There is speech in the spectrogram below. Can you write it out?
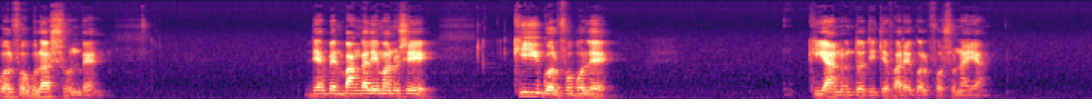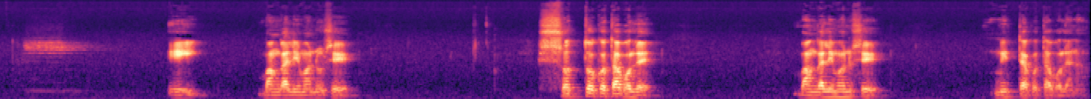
গল্পগুলা শুনবেন। দেখবেন বাঙালি মানুষে কি গল্প বলে, কি আনন্দ দিতে পারে গল্প শোনাইয়া। এই বাঙালি মানুষে সত্য কথা বলে, বাঙালি মানুষে মিথ্যা কথা বলে না।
